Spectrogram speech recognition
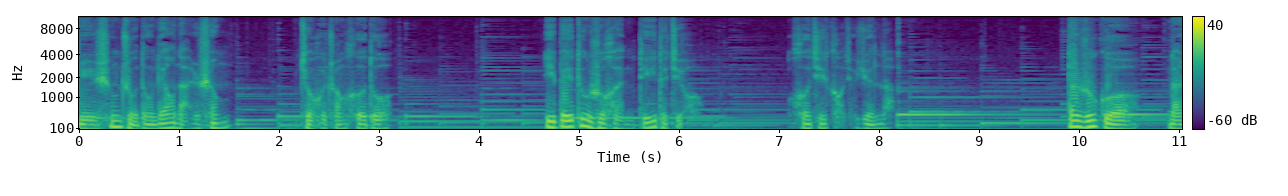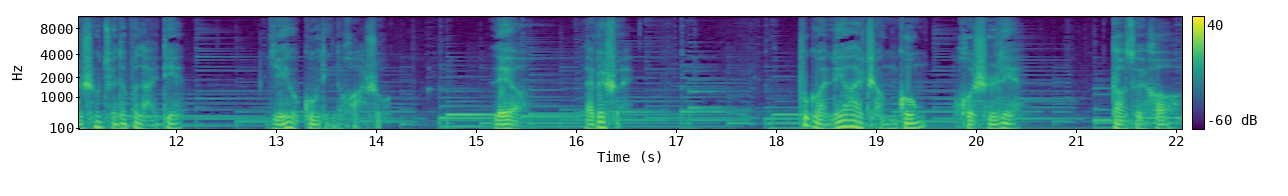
女生主动撩男生，就会装喝多。一杯度数很低的酒，喝几口就晕了。但如果男生觉得不来电，也有固定的话术：“Leo，来杯水。”不管恋爱成功或失恋，到最后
